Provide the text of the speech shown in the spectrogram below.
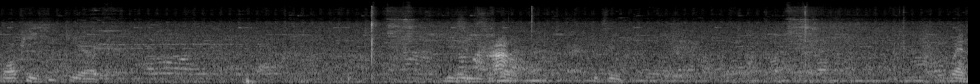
หมอผีขี้เกียจยี่สี่ข้างยี่สี่แวน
